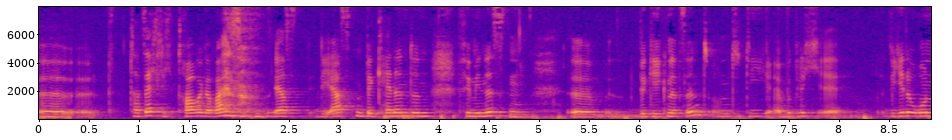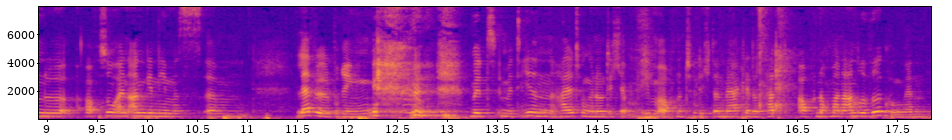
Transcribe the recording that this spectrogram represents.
äh, tatsächlich traurigerweise, erst die ersten bekennenden Feministen äh, begegnet sind und die wirklich äh, jede Runde auf so ein angenehmes ähm, Level bringen mit, mit ihren Haltungen. Und ich eben auch natürlich dann merke, das hat auch nochmal eine andere Wirkung, wenn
